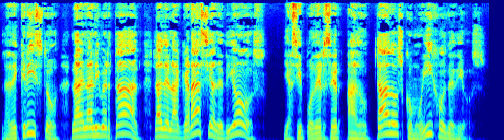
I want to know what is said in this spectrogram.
la de Cristo, la de la libertad, la de la gracia de Dios, y así poder ser adoptados como hijos de Dios.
